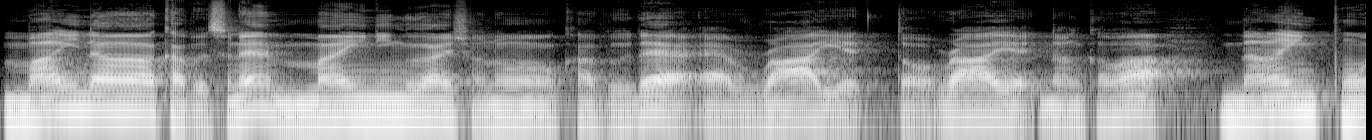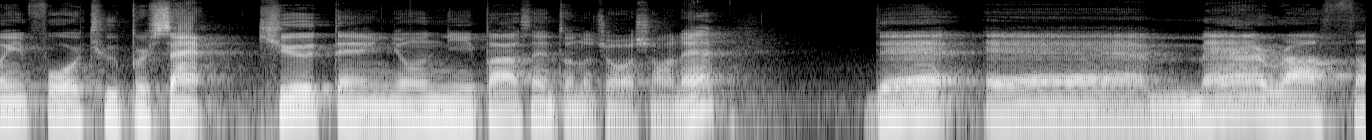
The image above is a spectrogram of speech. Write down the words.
マイナー株ですね。マイニング会社の株で、えー、Riot。Riot なんかは9.42%。9.42%の上昇ね。で、えー、マラソ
